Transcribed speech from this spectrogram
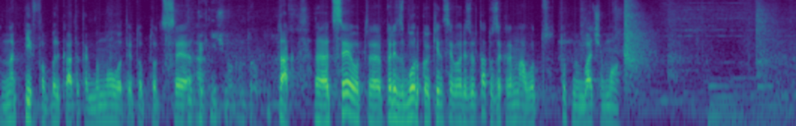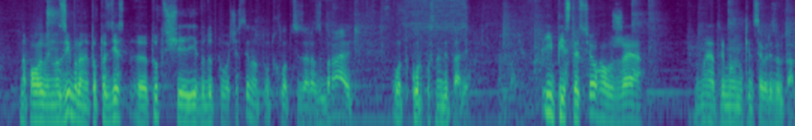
напівфабрикати, так би мовити. Тобто, це е, Технічного контролю. так, е, це от е, перед зборкою кінцевого результату. Зокрема, от тут ми бачимо наполовину зібране. Тобто, здесь, тут ще є додаткова частина. Тут хлопці зараз збирають от корпусні деталі. І після цього вже ми отримуємо кінцевий результат.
